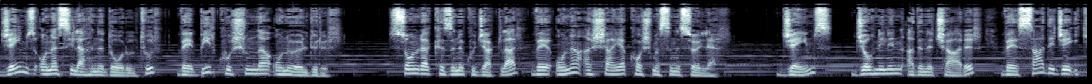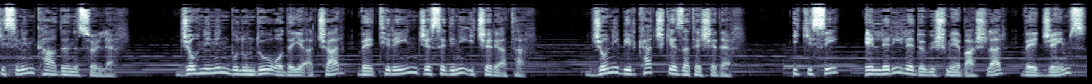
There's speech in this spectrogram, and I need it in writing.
James ona silahını doğrultur ve bir kurşunla onu öldürür. Sonra kızını kucaklar ve ona aşağıya koşmasını söyler. James, Johnny'nin adını çağırır ve sadece ikisinin kaldığını söyler. Johnny'nin bulunduğu odayı açar ve Trey'in cesedini içeri atar. Johnny birkaç kez ateş eder. İkisi, elleriyle dövüşmeye başlar ve James,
